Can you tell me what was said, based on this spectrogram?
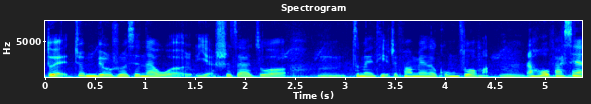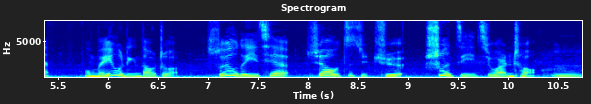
对，就你比如说，现在我也是在做嗯自媒体这方面的工作嘛，嗯，然后我发现我没有领导者，所有的一切需要我自己去设计以及完成，嗯，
